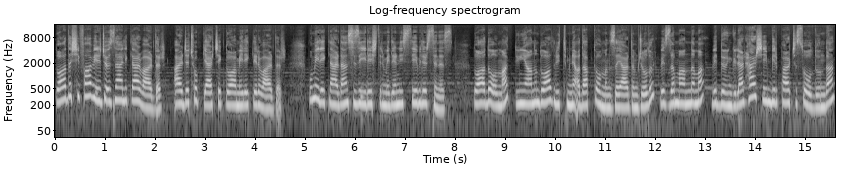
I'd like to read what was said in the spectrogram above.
Doğada şifa verici özellikler vardır. Ayrıca çok gerçek doğa melekleri vardır. Bu meleklerden sizi iyileştirmelerini isteyebilirsiniz. Doğada olmak dünyanın doğal ritmine adapte olmanıza yardımcı olur ve zamanlama ve döngüler her şeyin bir parçası olduğundan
